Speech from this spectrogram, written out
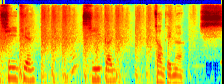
七天七根涨停了，是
